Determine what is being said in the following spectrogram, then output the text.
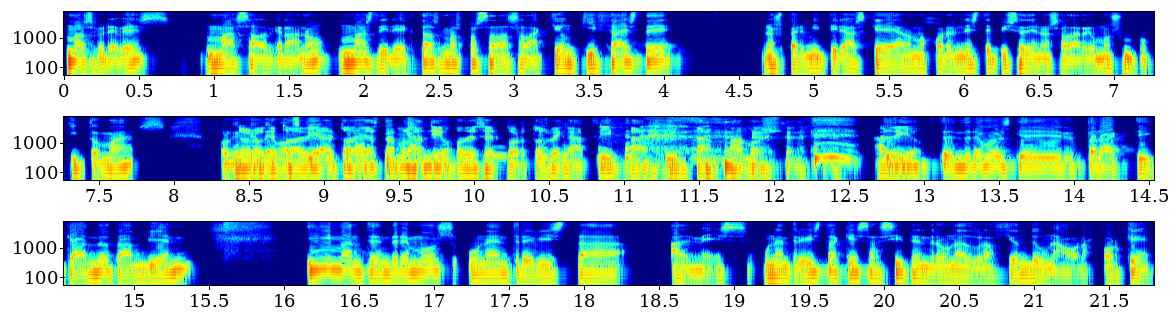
más breves, más al grano, más directas, más pasadas a la acción. Quizá este nos permitirás que a lo mejor en este episodio nos alarguemos un poquito más. Porque no, que todavía, todavía estamos a tiempo de ser cortos. Venga, pim, pam, pim, pam, vamos, al lío. Tendremos que ir practicando también y mantendremos una entrevista al mes. Una entrevista que es así, tendrá una duración de una hora. ¿Por qué?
